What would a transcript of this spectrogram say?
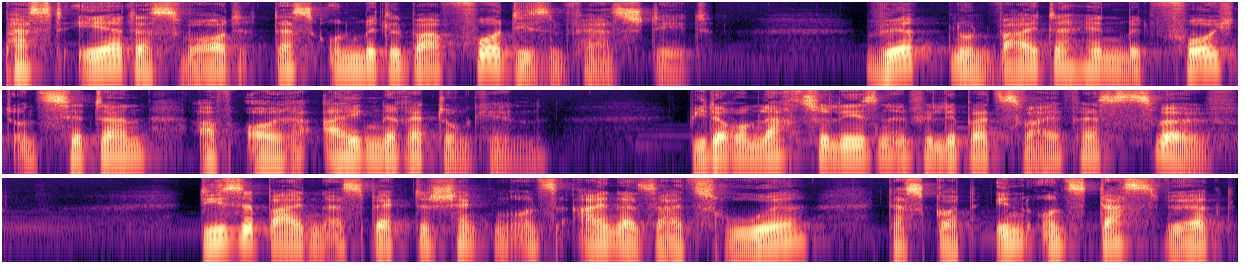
passt eher das Wort, das unmittelbar vor diesem Vers steht. Wirkt nun weiterhin mit Furcht und Zittern auf eure eigene Rettung hin. Wiederum nachzulesen in Philippa 2, Vers 12. Diese beiden Aspekte schenken uns einerseits Ruhe, dass Gott in uns das wirkt,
